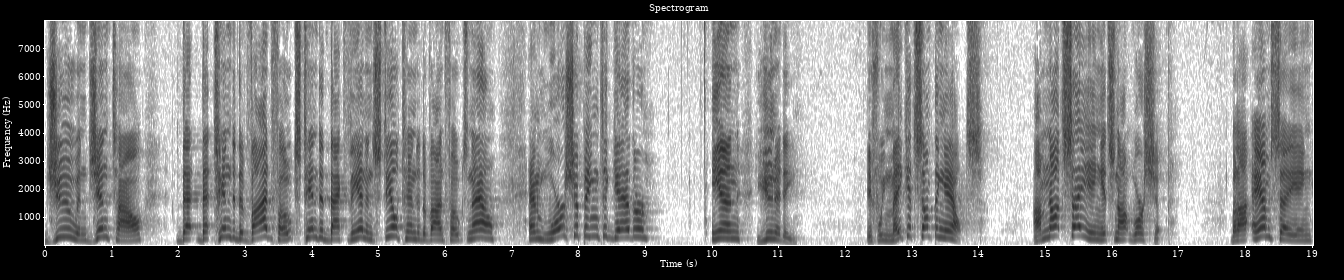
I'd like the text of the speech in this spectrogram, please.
Jew and Gentile, that, that tend to divide folks, tended back then and still tend to divide folks now, and worshiping together in unity. If we make it something else, I'm not saying it's not worship, but I am saying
